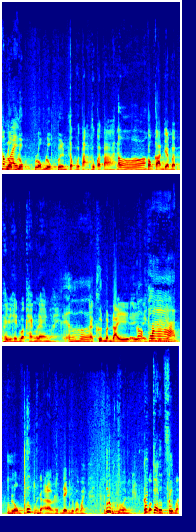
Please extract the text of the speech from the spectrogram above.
ทำล้ไมมลุกล้มลุกเปลี่ยนตุ๊กตาตุ๊กตาเนี่ยอ๋อต้องการจะแบบให้เห็นว่าแข็งแรงหน่อย เออ แต่ขึ้นบันไดไอ้ก็ไอ้เครื่องบินเนี่พลายดอืมล้มปุ๊บเนี่ยเอาเด้งขึ้นมาใหม่ปุ๊บเลยก็แล้วเจ็ดอึ๊สิบขึ้นม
